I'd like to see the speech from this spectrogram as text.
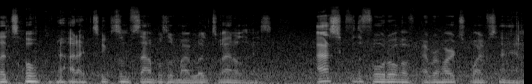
Let's hope not. I took some samples of my blood to analyze. Ask for the photo of Everhart's wife's hand.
